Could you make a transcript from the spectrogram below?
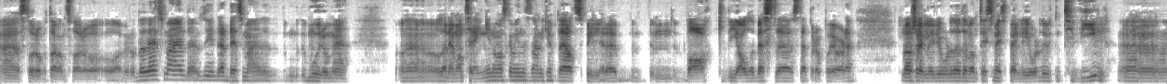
Uh, står opp og tar ansvar og, og avgjør. Og det er det som er, det er, det som er moro med uh, Og det er det man trenger når man skal vinne Stanley Cup. Det er at spillere bak de aller beste stepper opp og gjør det. Lars Eller gjorde det, Devante Smith Pelly gjorde det uten tvil. Eh,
